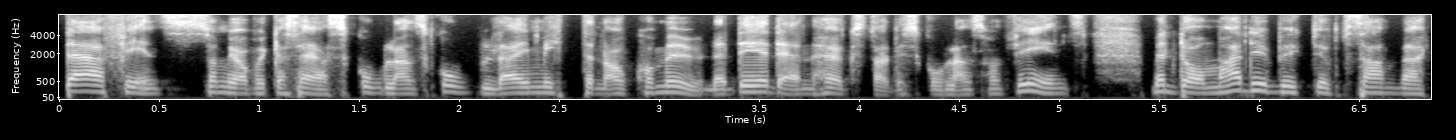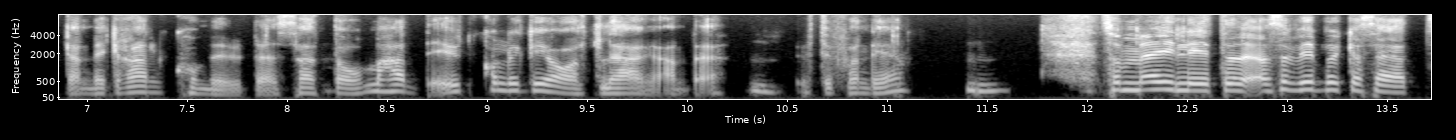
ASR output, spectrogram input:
där finns, som jag brukar säga, skolans skola i mitten av kommunen. Det är den högstadieskolan som finns. Men de hade ju byggt upp samverkan med grannkommuner så att de hade ett kollegialt lärande mm. utifrån det. Mm. Så möjligheten, alltså vi brukar säga att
